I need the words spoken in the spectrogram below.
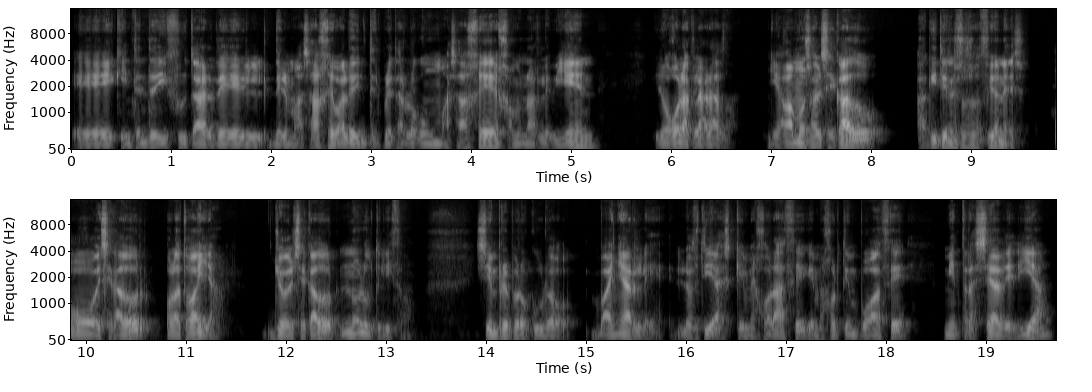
eh, que intente disfrutar del, del masaje, ¿vale? Interpretarlo como un masaje, jabonarle bien y luego el aclarado. Llegamos al secado, aquí tienes dos opciones, o el secador o la toalla. Yo el secador no lo utilizo. Siempre procuro bañarle los días que mejor hace, que mejor tiempo hace, mientras sea de día.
